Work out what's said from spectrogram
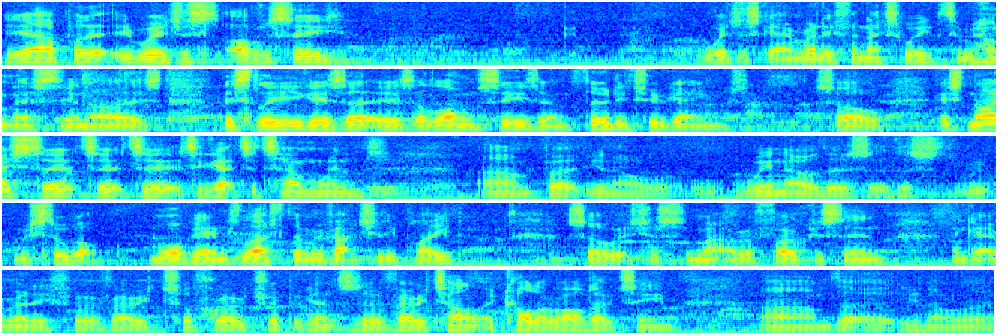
Yeah, but it, we're just obviously we're just getting ready for next week. To be honest, you know, this league is a is a long season, 32 games, so it's nice to to, to, to get to 10 wins. Um, but you know, we know there's, there's we've still got more games left than we've actually played. So it's just a matter of focusing and getting ready for a very tough road trip against a very talented Colorado team um, that are, you know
